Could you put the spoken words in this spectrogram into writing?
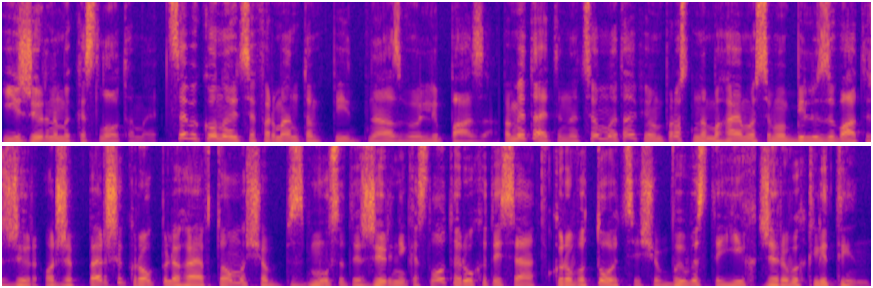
і жирними кислотами. Це виконується ферментом під назвою ліпаза. Пам'ятайте, на цьому етапі ми просто намагаємося мобілізувати жир. Отже, перший крок полягає в тому, щоб змусити жирні кислоти рухатися в кровотоці, щоб вивести їх з жирових клітин.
